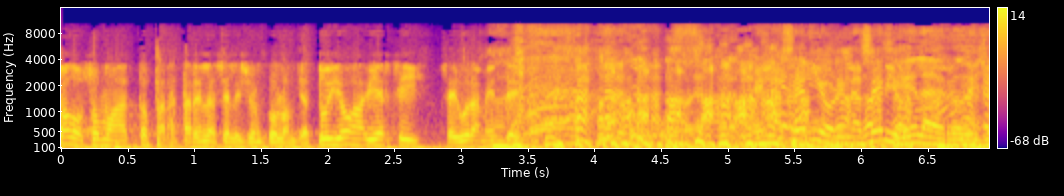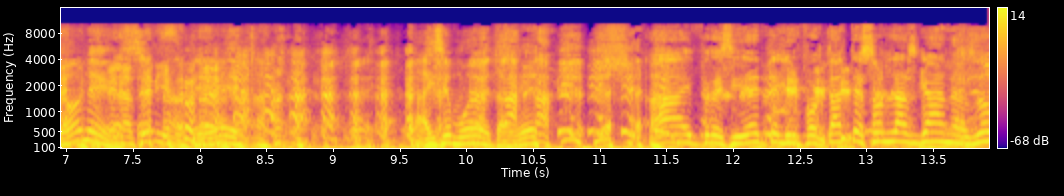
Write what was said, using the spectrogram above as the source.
todos somos aptos para estar en la selección Colombia. Tú y yo, Javier, sí, seguramente. En la senior, en la Sí, senior. la de rodillones. En la serie. Sí. Ahí se mueve también. Ay, presidente, lo importante son las ganas, ¿no?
